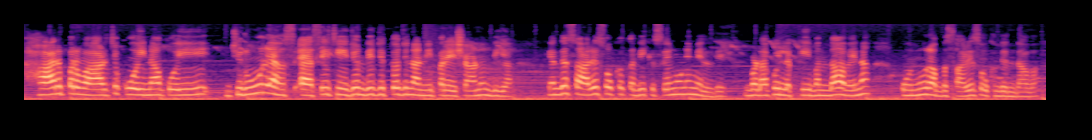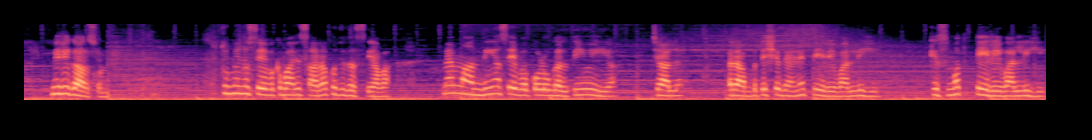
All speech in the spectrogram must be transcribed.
ਹਰ ਪਰਿਵਾਰ 'ਚ ਕੋਈ ਨਾ ਕੋਈ ਜ਼ਰੂਰ ਐਸ- ਐਸੀ ਚੀਜ਼ ਹੁੰਦੀ ਜਿੱਤੋਂ ਜਨਾਨੀ ਪਰੇਸ਼ਾਨ ਹੁੰਦੀ ਆ। ਕਹਿੰਦੇ ਸਾਰੇ ਸੁੱਖ ਕਦੀ ਕਿਸੇ ਨੂੰ ਨਹੀਂ ਮਿਲਦੇ। ਬੜਾ ਕੋਈ ਲੱਕੀ ਬੰਦਾ ਹੋਵੇ ਨਾ, ਉਹਨੂੰ ਰੱਬ ਸਾਰੇ ਸੁੱਖ ਦਿੰਦਾ ਵਾ। ਮੇਰੀ ਗੱਲ ਸੁਣ। ਤੂੰ ਮੈਨੂੰ ਸੇਵਕ ਬਾਰੇ ਸਾਰਾ ਕੁਝ ਦੱਸਿਆ ਵਾ। ਮੈਂ ਮੰਨਦੀ ਆ ਸੇਵਕ ਕੋਲੋਂ ਗਲਤੀ ਹੋਈ ਆ। ਚੱਲ, ਰੱਬ ਤੇ ਸ਼ਦੈਣੇ ਤੇਰੇ ਵੱਲ ਹੀ। ਕਿਸਮਤ ਤੇਰੇ ਵੱਲ ਹੀ।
